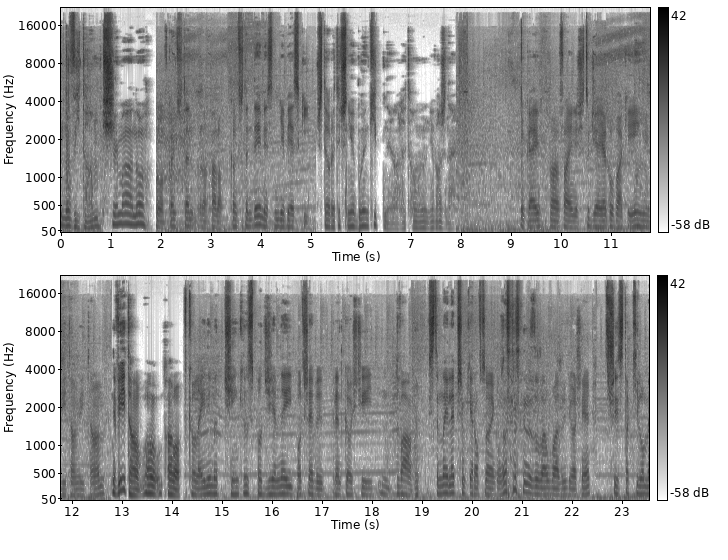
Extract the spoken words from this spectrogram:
No witam. Siemano. O, w końcu ten, no halo, w końcu ten dym jest niebieski. Czy teoretycznie błękitny, ale to nieważne. Okej, fa- fajnie się tu dzieje, chłopaki. Witam, witam. Witam, o, halo. W kolejnym odcinku z podziemnej potrzeby prędkości 2. Jestem najlepszym kierowcą, jak można to zauważyć właśnie. 300 km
